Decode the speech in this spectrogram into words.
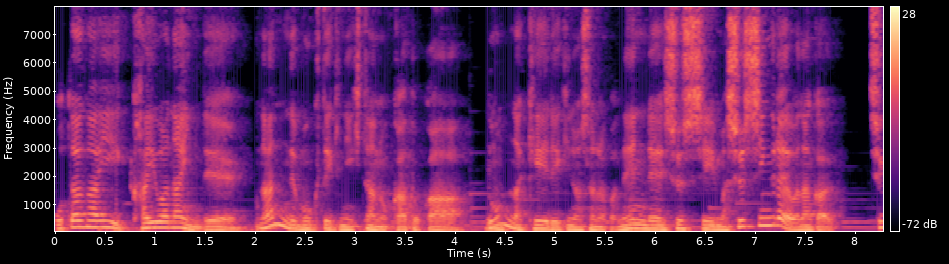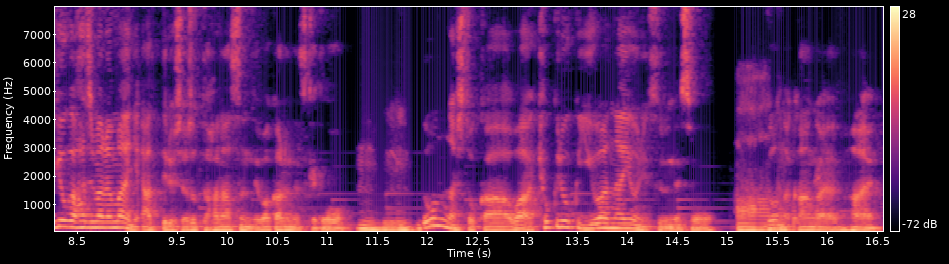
お互い会話ないんで、なんで目的に来たのかとか、どんな経歴の人なのか、年齢、出身、まあ出身ぐらいはなんか、修行が始まる前に会ってる人はちょっと話すんでわかるんですけど、うんうん。どんな人かは極力言わないようにするんですよ。どんな考え、ねはい。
